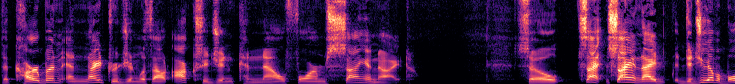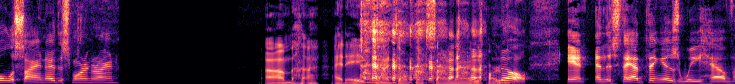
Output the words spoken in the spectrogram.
the carbon and nitrogen without oxygen can now form cyanide. So, cyanide, did you have a bowl of cyanide this morning, Ryan? Um, I had eggs, and I don't think cyanide was part of no. it. No, and and the sad thing is, we have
